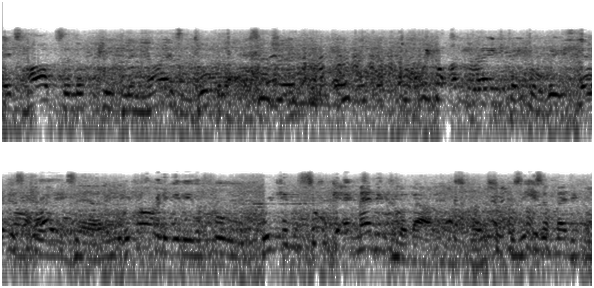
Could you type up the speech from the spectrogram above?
It's hard to look people in the eyes and talk about it. We've got underage people. We, Yeah, there's here. We can't really give you the full. We can sort of get medical about it, I suppose, because it is a medical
